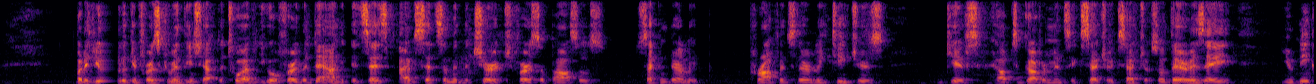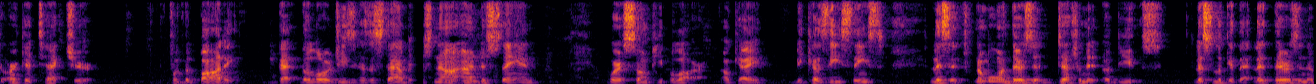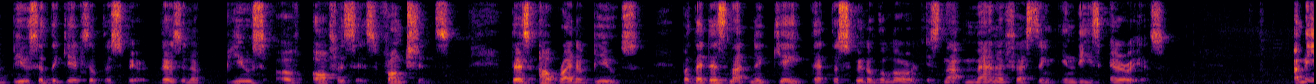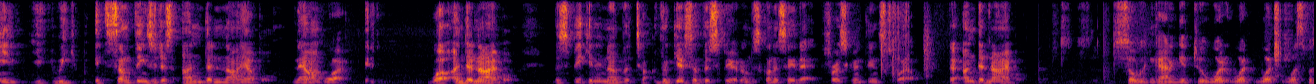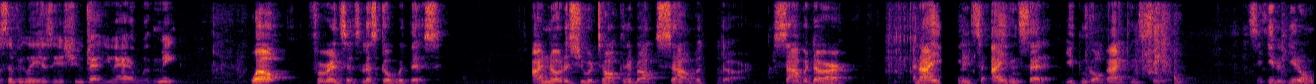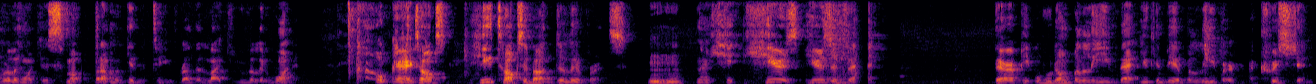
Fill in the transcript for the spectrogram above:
But if you look at First Corinthians chapter 12, you go further down, it says, I've set some in the church, first apostles, secondarily prophets, thirdly teachers, gifts, helps governments, etc., etc. So there is a unique architecture for the body that the Lord Jesus has established. Now I understand where some people are, okay? Because these things, listen, number one, there's a definite abuse. Let's look at that. There's an abuse of the gifts of the Spirit. There's an abuse of offices, functions. There's outright abuse, but that does not negate that the Spirit of the Lord is not manifesting in these areas. I mean, we it's some things are just undeniable. Now, like what? It, well, undeniable. The speaking of the the gifts of the Spirit. I'm just going to say that. First Corinthians 12. They're undeniable. So we can kind of get to it. What what what what specifically is the issue that you have with me? Well, for instance, let's go with this. I noticed you were talking about Salvador. Salvador, and I even I even said it. You can go back and see it. See, you, you don't really want this smoke, but I'm gonna give it to you, brother, like you really want it. Okay. He talks. He talks about deliverance. Mm-hmm. Now, he, here's here's the thing. There are people who don't believe that you can be a believer, a Christian,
